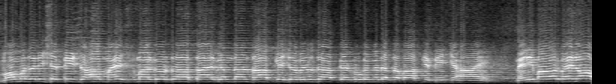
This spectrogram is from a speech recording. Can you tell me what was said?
محمد علی شفیع صاحب، مہیش کمار گور صاحب، طاہر بیمدان صاحب کیشور بینو صاحب گرگو گنگدر صاحب آپ کے بیچ یہاں آئے۔ میری ماں اور بہنوں،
